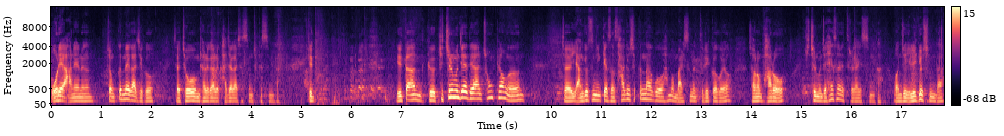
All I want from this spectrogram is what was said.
올해 안에는 좀 끝내 가지고 좋은 결과를 가져가셨으면 좋겠습니다. 일단 그 기출 문제에 대한 총평은 저희 양 교수님께서 4교시 끝나고 한번 말씀을 드릴 거고요. 저는 바로 기출문제 해설에 들어가겠습니다. 먼저 1교시입니다.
